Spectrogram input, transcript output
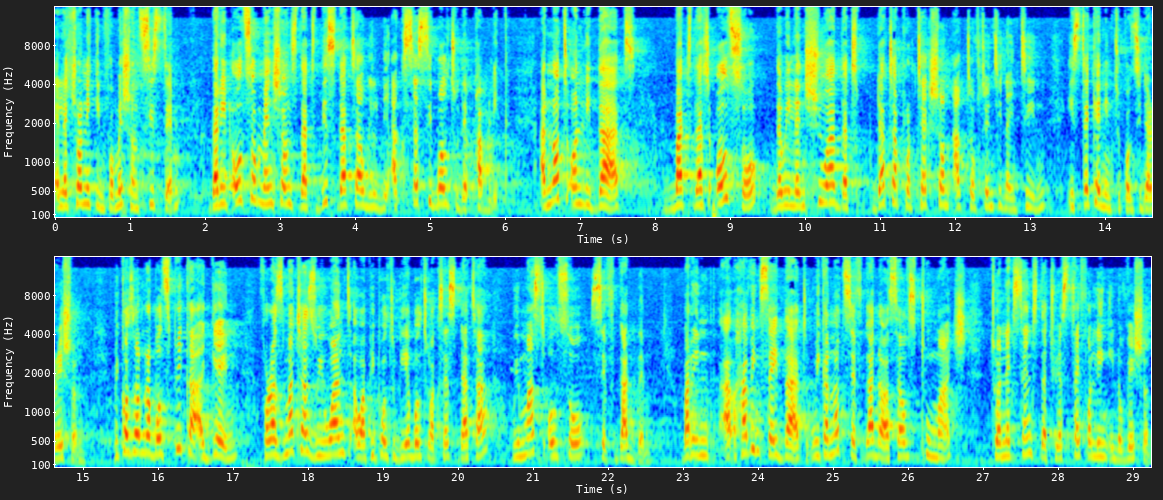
electronic information system, that it also mentions that this data will be accessible to the public. And not only that, but that also they will ensure that Data Protection Act of 2019 is taken into consideration. Because, Honorable Speaker, again, for as much as we want our people to be able to access data, we must also safeguard them. But in, uh, having said that, we cannot safeguard ourselves too much to an extent that we are stifling innovation.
